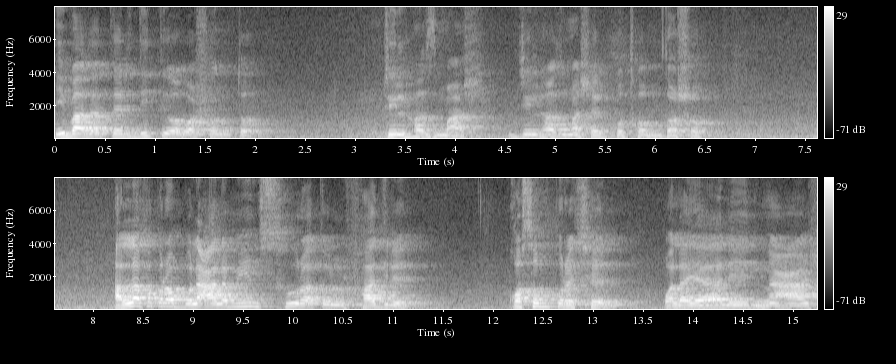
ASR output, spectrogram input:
ইবাদাতের দ্বিতীয় বসন্ত। জিলহজ মাস, জিলহজ মাসের প্রথম দশক। আল্লাহ ফকরব্বুল আলমিন সুরাতুল ফাজরে কসম করেছেন, ওয়ালায়ালি নাস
